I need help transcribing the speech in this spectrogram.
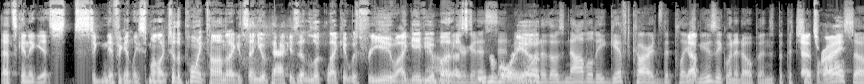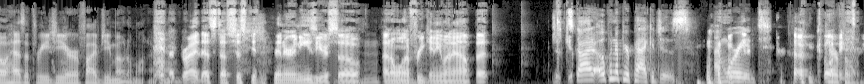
That's going to get s- significantly smaller to the point, Tom, that I could send you a package that looked like it was for you. I gave you a No, bunch you're going to of send Oreo. one of those novelty gift cards that plays Yep. music when it opens, but the chip right. also has a 3G or a 5G modem on it. That's right. That stuff's just getting thinner and easier. So Mm-hmm. I don't want to freak anyone out, but just get Scott, open up your packages. I'm worried. I'm going. Carefully.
